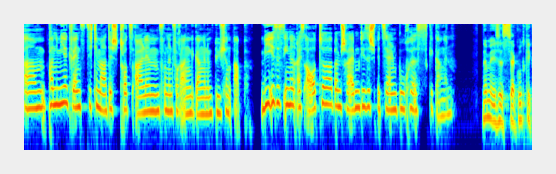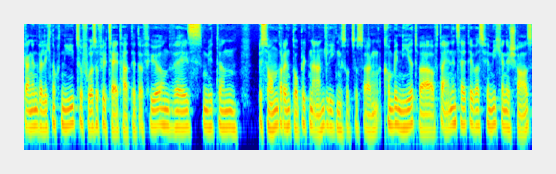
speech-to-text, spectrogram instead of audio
Ähm, Pandemie grenzt sich thematisch trotz allem von den vorangegangenen Büchern ab. Wie ist es Ihnen als Autor beim Schreiben dieses speziellen Buches gegangen? Ja, mir ist es sehr gut gegangen, weil ich noch nie zuvor so viel Zeit hatte dafür und weil es mit einem besonderen doppelten Anliegen sozusagen kombiniert war. Auf der einen Seite war es für mich eine Chance,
